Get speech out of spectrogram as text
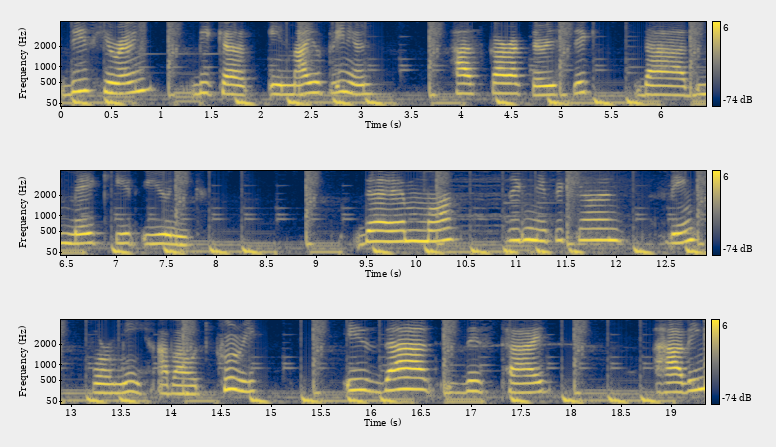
this heroine because in my opinion has characteristics that make it unique. The most significant thing for me about Curie is that despite having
